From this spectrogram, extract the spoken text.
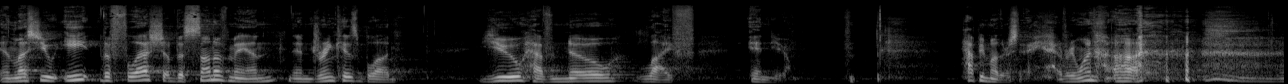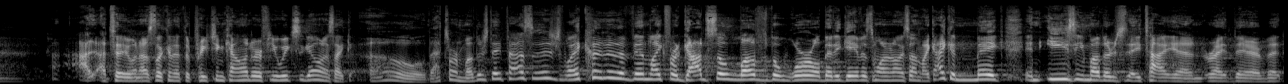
unless you eat the flesh of the Son of Man and drink his blood, you have no life in you. Happy Mother's Day, everyone. Uh, I, I, tell you, when I was looking at the preaching calendar a few weeks ago, and I was like, oh, that's our Mother's Day passage? Why couldn't it have been like, for God so loved the world that he gave his one and only son? Like, I can make an easy Mother's Day tie in right there. But,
